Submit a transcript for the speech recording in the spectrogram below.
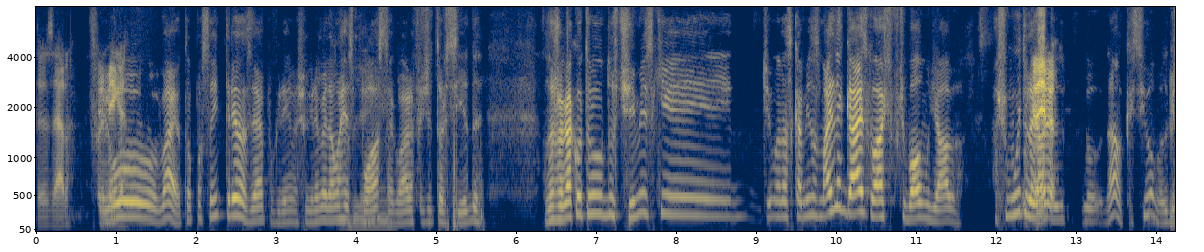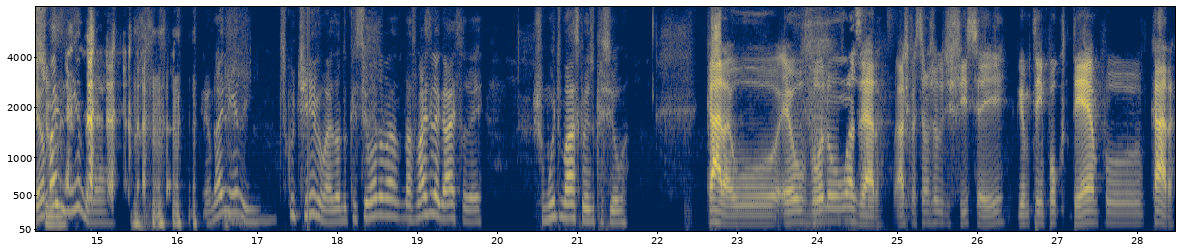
2x0. Formiga. Eu, vai, eu tô apostando em 3x0 pro Grêmio. Acho que o Grêmio vai dar uma Olha resposta agora, fugir de torcida. Nós vamos jogar contra um dos times que. de uma das camisas mais legais que eu acho do futebol mundial. Acho muito O legal. Grêmio? Do- Não, o Criciúma. O Grêmio é mais linda, né? o Grêmio é mais linda, indiscutível, mas a do Criciúma é uma das mais legais também. Acho muito massa a camisa do Criciúma. Cara, o... eu vou no 1x0. Acho que vai ser um jogo difícil aí. O Grêmio tem pouco tempo. Cara,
